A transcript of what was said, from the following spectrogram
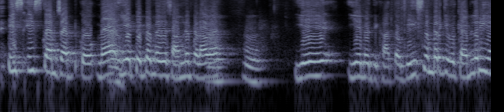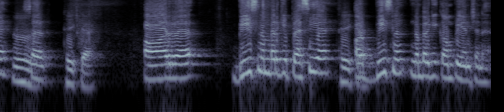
اس اس کانسیپٹ کو میں یہ پیپر میرے سامنے پڑا ہوا ہے۔ ہاں، یہ یہ میں دکھاتا ہوں۔ بیس نمبر کی ووکیبلری ہے سر۔ ٹھیک ہے۔ اور بیس نمبر کی پریسی ہے۔ اور بیس نمبر کی کمپریhension ہے۔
